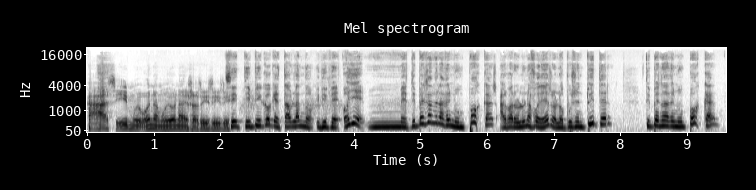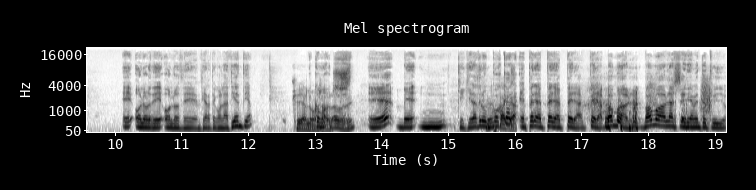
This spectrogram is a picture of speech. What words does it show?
Ah, sí, muy buena, muy buena esa, sí, sí, sí. Sí, típico que está hablando y dice, oye, mm, me estoy pensando en hacerme un podcast. Álvaro Luna fue de eso, lo puso en Twitter. Estoy pensando en hacerme un podcast. Eh, o los de, o los de Enciérrate con la ciencia. Que ya lo hemos Como, hablado, sí. eh, ve, mm, que quiere hacer un podcast. Espera, espera, espera, espera. Vamos a hablar, vamos a hablar seriamente tú y yo.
